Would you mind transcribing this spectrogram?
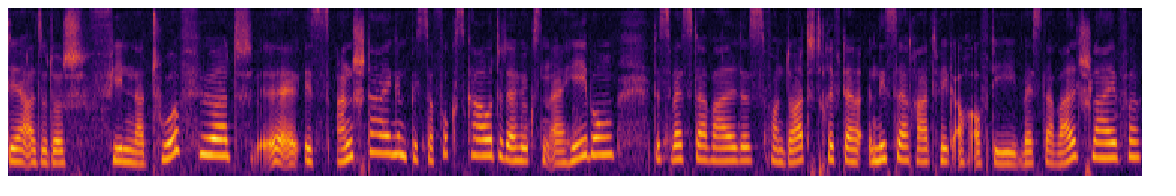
der also durch viel Natur führt. Er ist ansteigend bis zur Fuchskaute, der höchsten Erhebung des Westerwaldes. Von dort trifft der Nissler-Radweg auch auf die Westerwaldschleife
